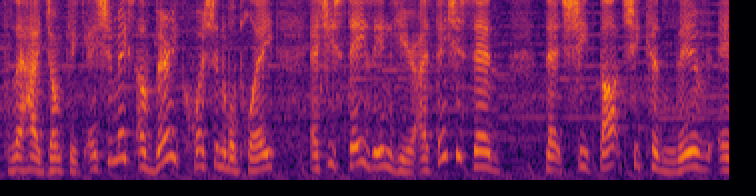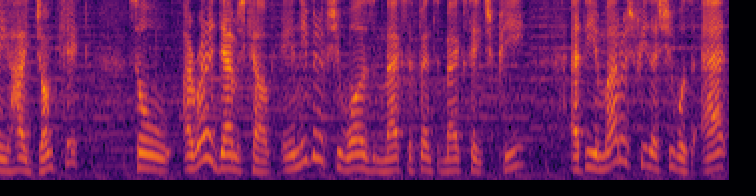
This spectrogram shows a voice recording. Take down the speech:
for the high jump kick. And she makes a very questionable play, and she stays in here. I think she said that she thought she could live a high jump kick. So I ran a damage calc, and even if she was max defense, max HP, at the amount of HP that she was at,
